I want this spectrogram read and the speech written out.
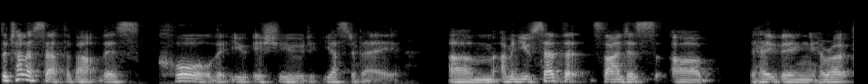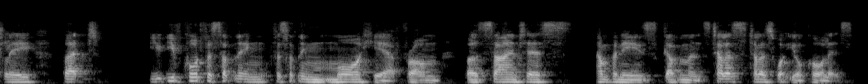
So tell us, Seth, about this call that you issued yesterday um, I mean, you've said that scientists are behaving heroically, but you, have called for something for something more here from both scientists, companies, governments. Tell us, tell us what your call is.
